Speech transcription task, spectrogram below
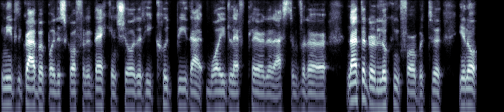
he needed to grab it by the scruff of the neck and show that he could be that wide left player that Aston Villa, not that they're looking for, but to, you know,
